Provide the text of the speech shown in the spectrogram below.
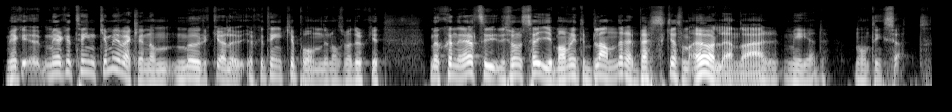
Men jag, men jag kan tänka mig verkligen om mörköl, jag kan tänka på om det är någon som har druckit. Men generellt så är det som du säger, man vill inte blanda det beska som öl ändå är med någonting sött.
